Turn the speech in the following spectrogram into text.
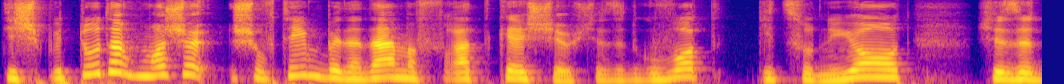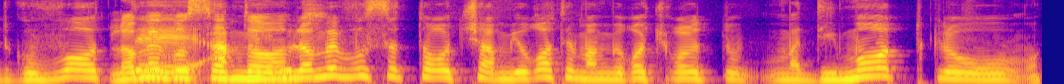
תשפטו אותם כמו ששופטים בן אדם עם הפרעת קשב, שזה תגובות קיצוניות, שזה תגובות... לא אה, מבוסתות. אמ- לא מבוסתות, שהאמירות הן אמירות שיכולות להיות מדהימות, כאילו,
